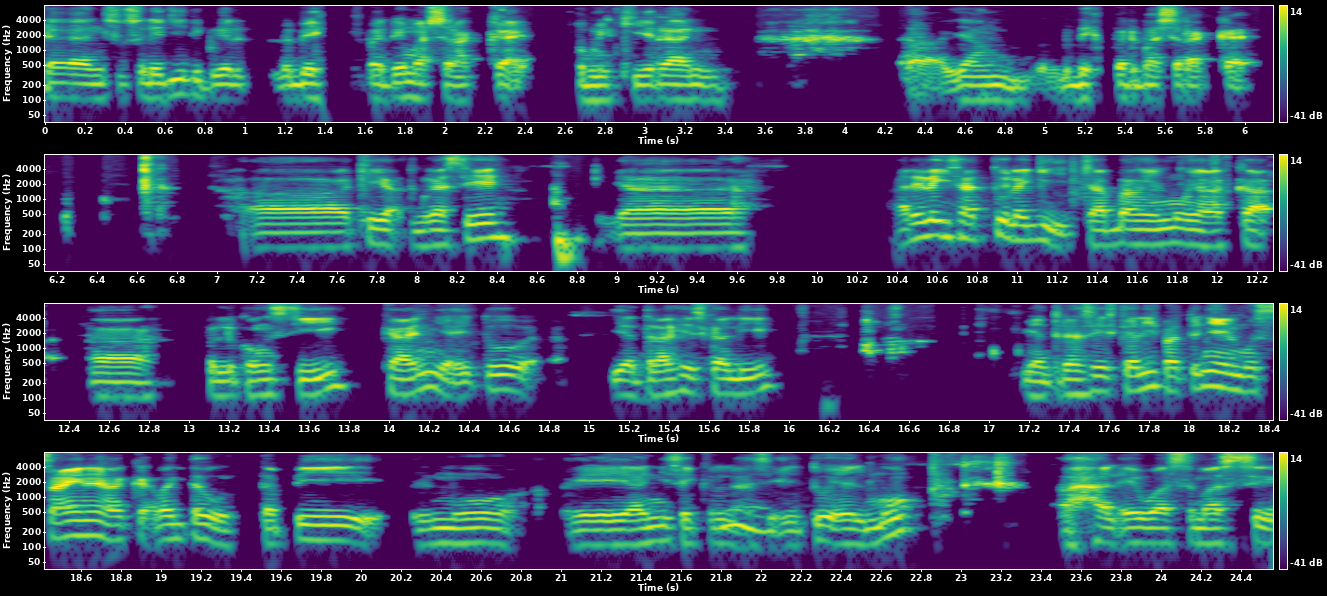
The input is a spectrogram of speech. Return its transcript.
dan sosiologi lebih, lebih kepada masyarakat, pemikiran uh, yang lebih kepada masyarakat. Uh, okay, terima kasih. Ya, ada lagi satu lagi cabang ilmu yang akak uh, perlu kongsikan iaitu yang terakhir sekali yang terakhir sekali patutnya ilmu sains yang akak bagi tahu tapi ilmu eh, yang ni saya kelas hmm. iaitu ilmu hal ehwal semasa.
